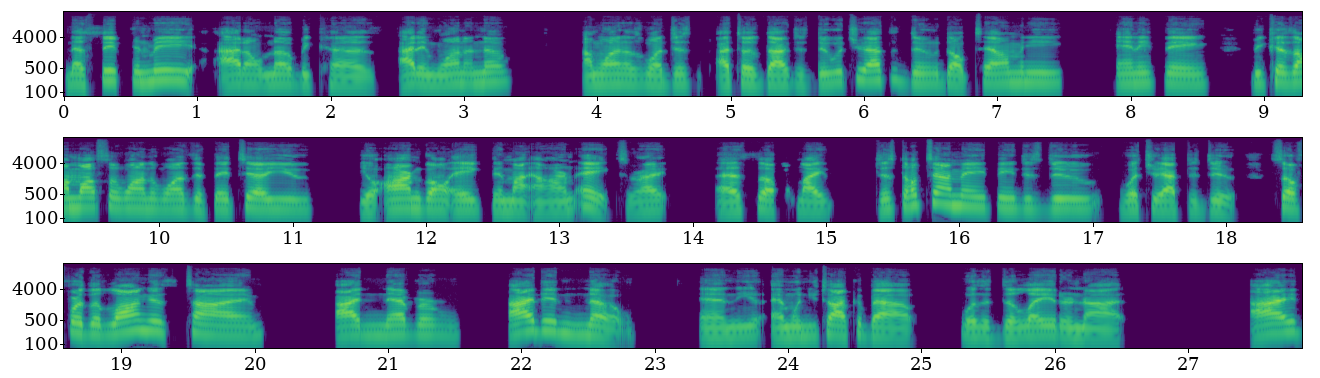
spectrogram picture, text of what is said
Now, see, for me, I don't know because I didn't want to know. I'm one of those one. Just I told the doctors, do what you have to do. Don't tell me anything because I'm also one of the ones. If they tell you your arm gonna ache, then my arm aches, right? And so, like, just don't tell me anything. Just do what you have to do. So for the longest time, I never I didn't know. And you, and when you talk about was it delayed or not, I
